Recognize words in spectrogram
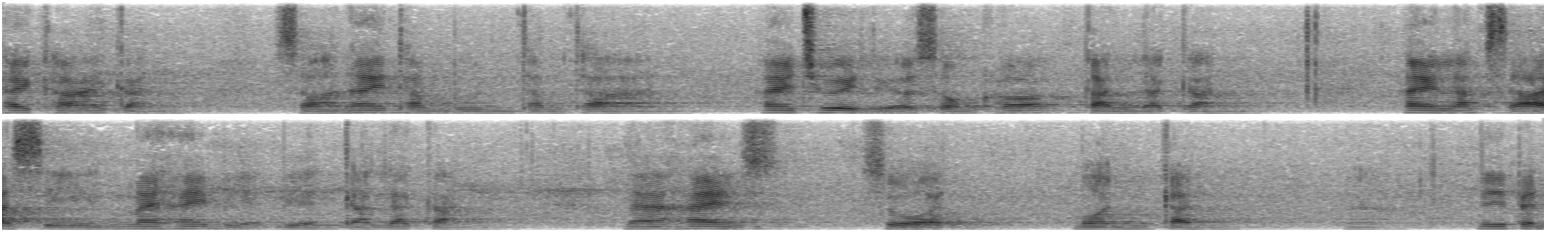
คล้ายๆกัน สอนให้ทำบุญทำทาน ให้ช่วยเหลือสงเคราะห์กันและกัน ให้รักษาศีลไม่ให้เบียดเบียนกันและกัน และให้สวดมนต์กัน นี่เป็น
